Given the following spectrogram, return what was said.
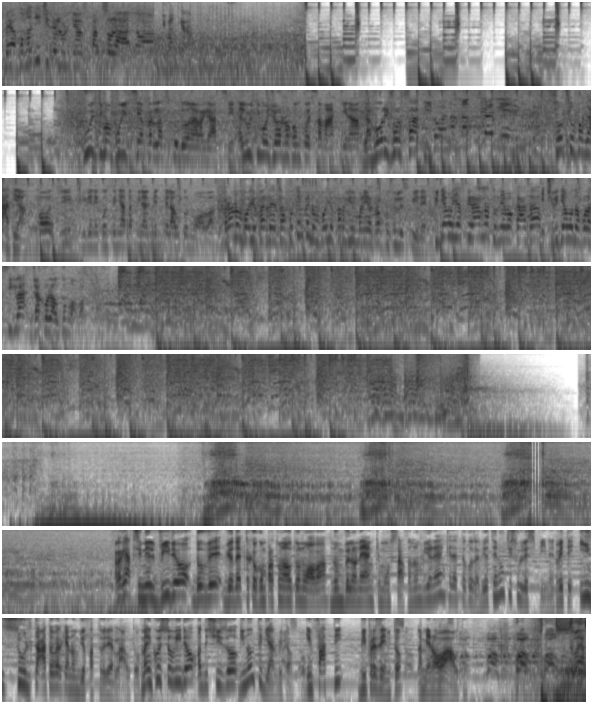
Beh, cosa dici dell'ultima spazzolata? Ti mancherà. Ultima pulizia per la scudona ragazzi. È l'ultimo giorno con questa macchina. Lavori forzati. No, non aspira niente. Sottopagati anche. Oggi mi viene consegnata finalmente l'auto nuova. Però non voglio perdere troppo tempo e non voglio farvi rimanere troppo sulle spine. Finiamo di aspirarla, torniamo a casa e ci vediamo dopo la sigla già con l'auto nuova Ragazzi nel video dove vi ho detto che ho comprato un'auto nuova Non ve l'ho neanche mostrato Non vi ho neanche detto cos'è Vi ho tenuti sulle spine. Avete insultato perché non vi ho fatto vedere l'auto. Ma in questo video ho deciso di non tediarvi troppo. Infatti vi presento la mia nuova auto. Whoa, whoa, clear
